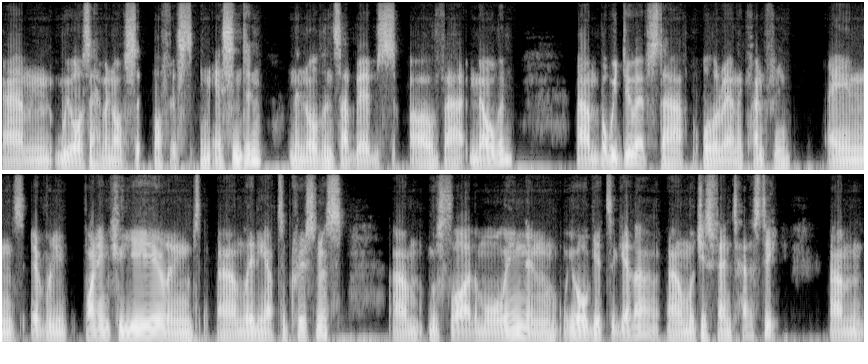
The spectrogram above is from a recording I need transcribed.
Um, we also have an office in Essendon, in the northern suburbs of uh, Melbourne. Um, but we do have staff all around the country. And every financial year and um, leading up to Christmas, um, we fly them all in and we all get together, um, which is fantastic. Um,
